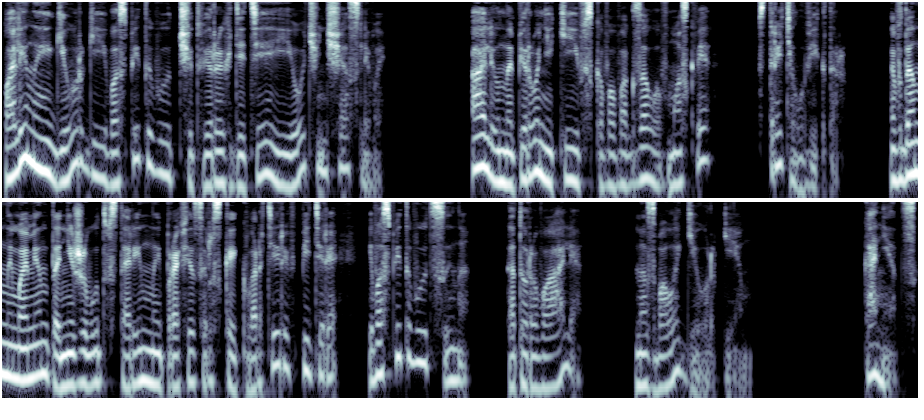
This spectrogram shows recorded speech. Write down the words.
Полина и Георгий воспитывают четверых детей и очень счастливы. Алю на перроне Киевского вокзала в Москве встретил Виктор. В данный момент они живут в старинной профессорской квартире в Питере и воспитывают сына, которого Аля назвала Георгием. Конец.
